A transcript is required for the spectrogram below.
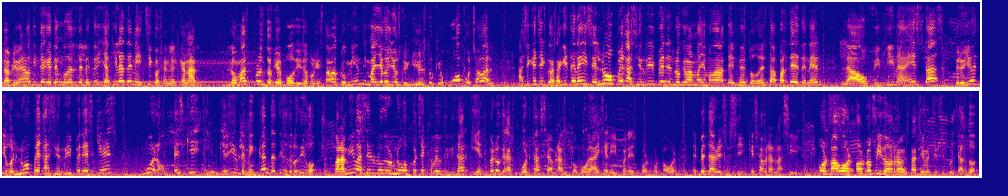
la primera noticia que tengo del DLC, y aquí la tenéis, chicos, en el canal. Lo más pronto que he podido, porque estaba comiendo y me ha llegado yo estoy, ¿y esto qué guapo, chaval? Así que, chicos, aquí tenéis el nuevo Pegasi Reaper, es lo que más me ha llamado la atención de todo esto, aparte de tener la oficina esta, pero yo os digo, el nuevo Pegasi Reaper es que es bueno, es que increíble, me encanta, tío, te lo digo. Para mí va a ser uno de los nuevos coches que voy a utilizar Y espero que las puertas se abran como la Icon Hyper Sport, por favor. En vez de abrirse así, que se abran así. Por favor, os lo pido, Rockstar, si me estáis escuchando.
